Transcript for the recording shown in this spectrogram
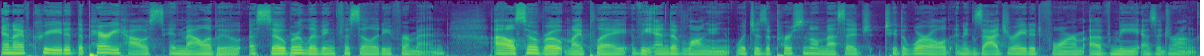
And I've created the Perry House in Malibu, a sober living facility for men. I also wrote my play, The End of Longing, which is a personal message to the world, an exaggerated form of me as a drunk.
